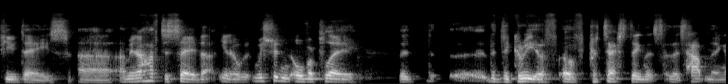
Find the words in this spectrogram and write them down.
few days. Uh, I mean, I have to say that, you know, we shouldn't overplay the, the, degree of, of protesting that's, that's happening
